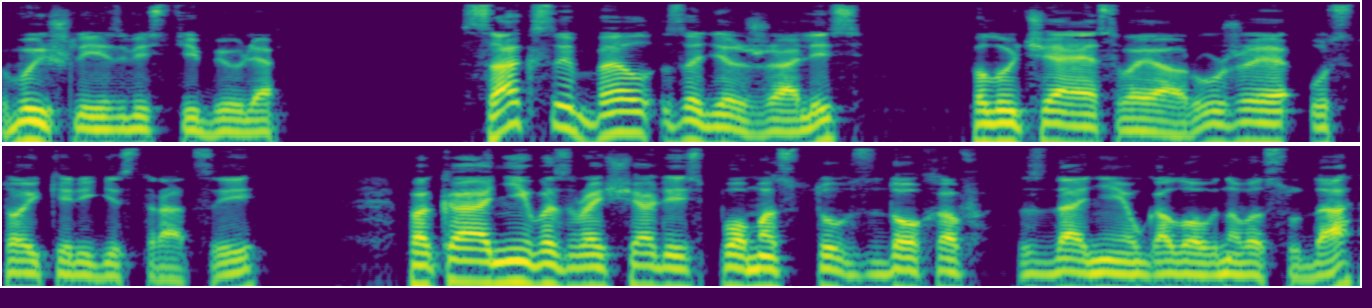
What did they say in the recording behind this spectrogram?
вышли из вестибюля. Сакс и Белл задержались, получая свое оружие у стойки регистрации. Пока они возвращались по мосту вздохов в здание уголовного суда,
